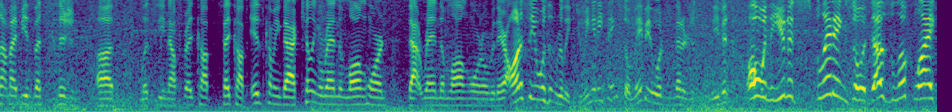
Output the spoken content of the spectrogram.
That might be the best decision. Uh, let's see now. FedComp, FedComp is coming back, killing a random Longhorn. That random Longhorn over there. Honestly, it wasn't really doing anything, so maybe it would have been better just to leave it. Oh, and the unit's splitting, so it does look like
